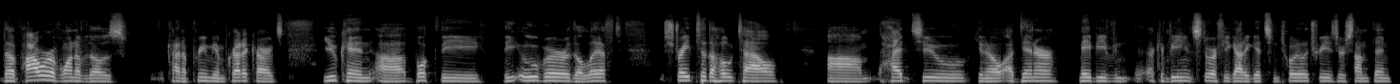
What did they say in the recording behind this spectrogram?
The power of one of those kind of premium credit cards, you can uh, book the the Uber, the Lyft, straight to the hotel. Um, head to you know a dinner, maybe even a convenience store if you got to get some toiletries or something,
